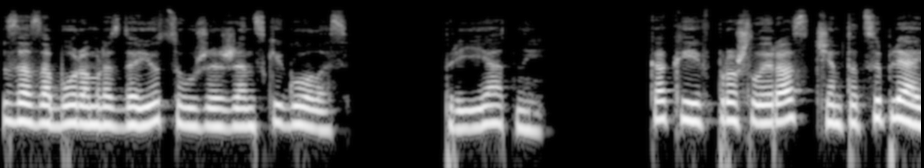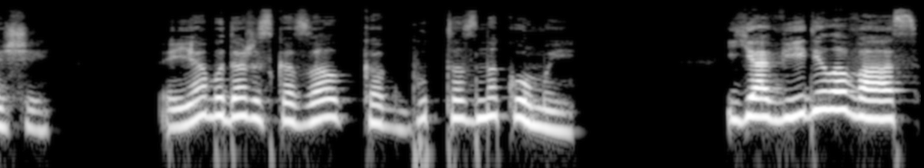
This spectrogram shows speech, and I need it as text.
За забором раздается уже женский голос. Приятный. Как и в прошлый раз, чем-то цепляющий. Я бы даже сказал, как будто знакомый. «Я видела вас!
